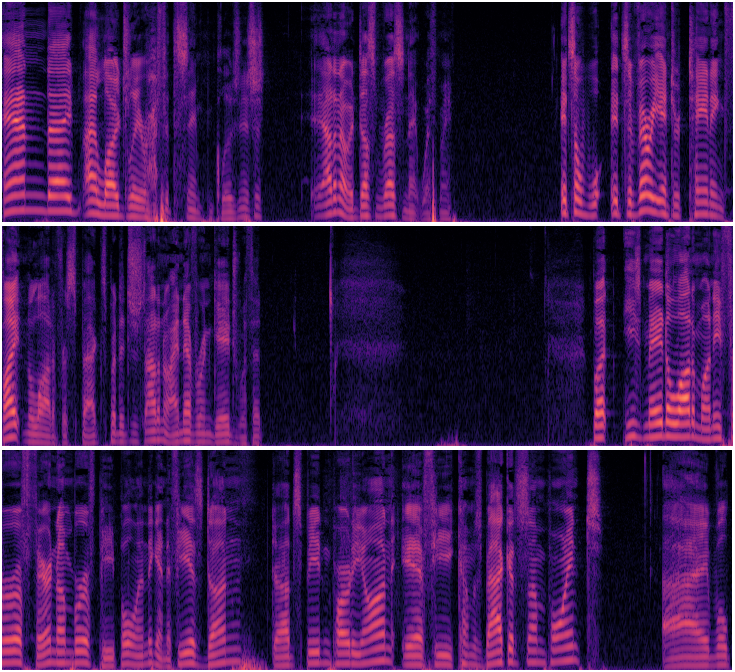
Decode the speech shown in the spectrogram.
And I I largely arrived at the same conclusion. It's just I don't know. It doesn't resonate with me. It's a it's a very entertaining fight in a lot of respects, but it just I don't know. I never engage with it. But he's made a lot of money for a fair number of people, and again, if he is done, Godspeed and party on. If he comes back at some point, I will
